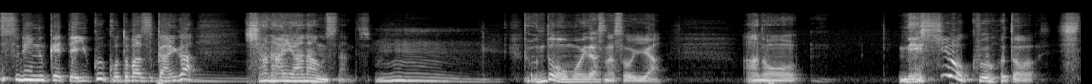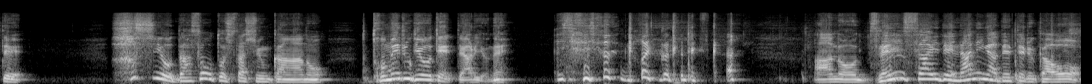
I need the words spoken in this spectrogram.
すり抜けていく言葉遣いが、社内アナウンスなんですよ。どんどん思い出すな、そういや。あの、飯を食おうとして、箸を出そうとした瞬間、あの、止める料亭ってあるよね。どういうことですか？あの、前菜で何が出てるかを、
